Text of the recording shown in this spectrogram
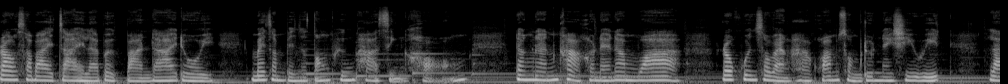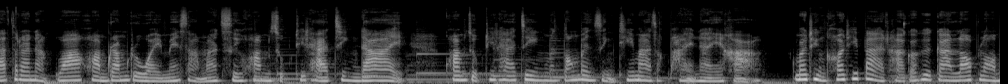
เราสบายใจและเบิกบานได้โดย ไม่จำเป็นจะต้องพึ่งพาสิ่งของ ดังนั้นค่ะเขาแนะนำว่า เราควรแสวงหาความสมดุลในชีวิต และตระหนักว่าความร่ำรวยไม่สามารถซื้อความสุขที่แท้จริงได้ ความสุขที่แท้จริงมันต้องเป็นสิ่งที่มาจากภายในค่ะ มาถึงข้อที่ 8 ค่ะ ก็คือการรายล้อม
